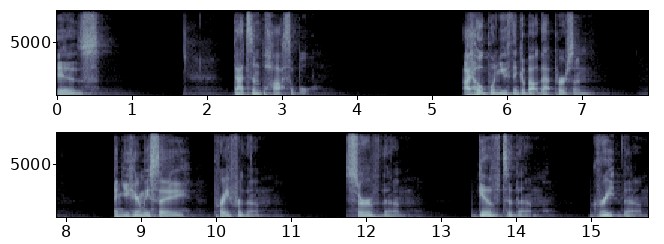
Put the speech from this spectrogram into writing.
is that's impossible. I hope when you think about that person and you hear me say, pray for them, serve them, give to them, greet them,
